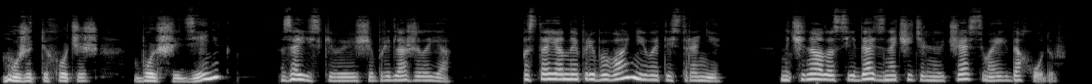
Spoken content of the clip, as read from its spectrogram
«Может, ты хочешь больше денег?» — заискивающе предложила я. «Постоянное пребывание в этой стране начинало съедать значительную часть моих доходов.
